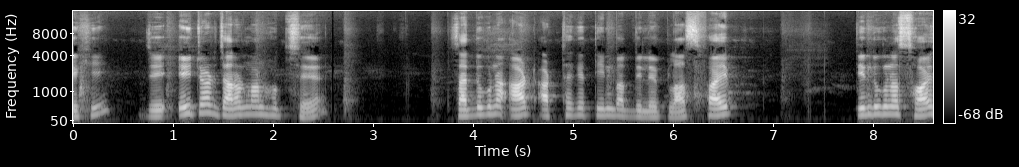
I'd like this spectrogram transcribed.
দেখি যে এইটার জারণ মান হচ্ছে চার দুগুণা আট আট থেকে তিন বাদ দিলে প্লাস ফাইভ তিন দুগুণা ছয়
